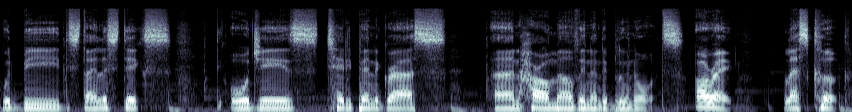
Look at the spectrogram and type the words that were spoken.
would be the Stylistics, the O'Jays, Teddy Pendergrass, and Harold Melvin and the Blue Notes. All right, let's cook.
